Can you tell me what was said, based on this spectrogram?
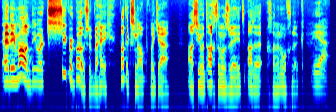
en die man, die wordt super boos op mij. Wat ik snap, want ja, als iemand achter ons reed, hadden we gewoon een ongeluk. ja.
